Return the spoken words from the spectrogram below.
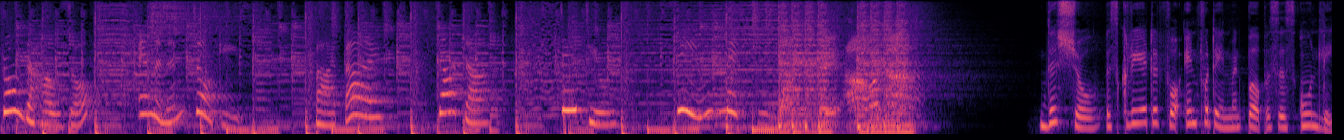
from the house of eminent talkies bye bye tata stay tune see you next week This show is created for infotainment purposes only.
